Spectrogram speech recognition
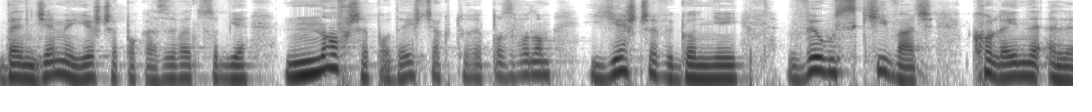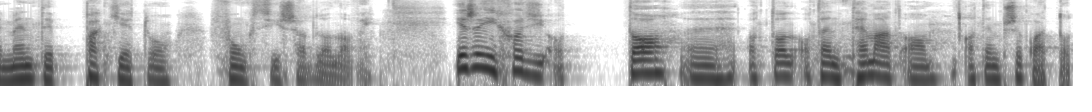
będziemy jeszcze pokazywać sobie nowsze podejścia, które pozwolą jeszcze wygodniej wyłuskiwać kolejne elementy pakietu funkcji szablonowej. Jeżeli chodzi o to, e, o, to, o ten temat, o, o ten przykład to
